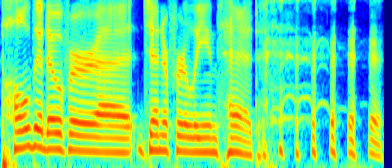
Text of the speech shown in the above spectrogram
pulled it over uh, Jennifer Lien's head.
